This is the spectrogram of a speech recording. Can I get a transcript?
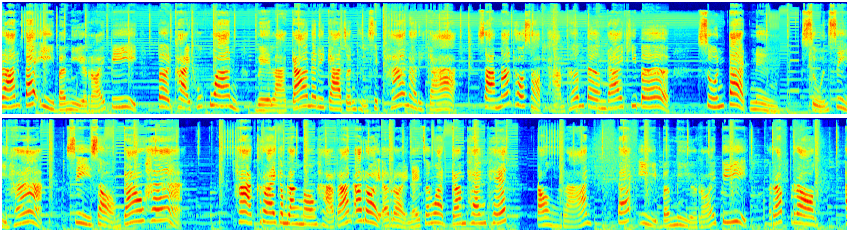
ร้านแปะอีบะหมี่ร้อยปี เปิดขายทุกวัน เวลา 9 นาฬิกาจนถึง 15 นาฬิกา สามารถโทรสอบถามเพิ่มเติมได้ที่เบอร์ 081 045 4295หากใครกำลังมองหาร้านอร่อยๆในจังหวัดกำแพงเพชร ต้องร้าน แปะอีบะหมี่ร้อยปี รับรอง อ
